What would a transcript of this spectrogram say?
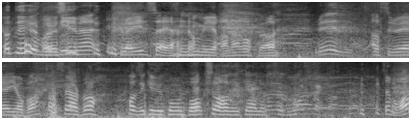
Ja, det må jeg si. pløyd seg gjennom myrene her oppe. Det, altså, du har jobba. Takk for hjelpa. Hadde ikke du kommet bak, så hadde ikke jeg løpt ut. Så bra.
